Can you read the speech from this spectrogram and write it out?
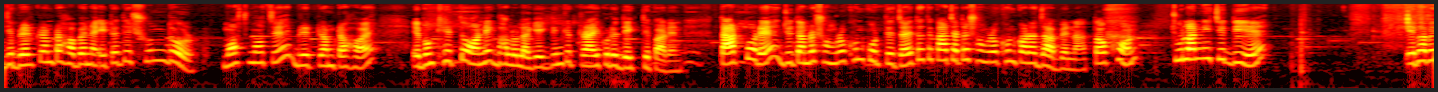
যে ব্রেড ক্রামটা হবে না, এটা দিয়ে সুন্দর মচমচে ব্রেড ক্রামটা হয় এবং খেতে অনেক ভালো লাগে, একদিনকে ট্রাই করে দেখতে পারেন। তারপরে যদি আমরা সংরক্ষণ করতে চাই তাতে কাঁচাটা সংরক্ষণ করা যাবে না। তখন চুলার নিচে দিয়ে, এভাবে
